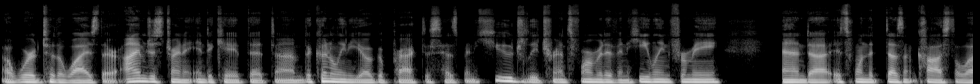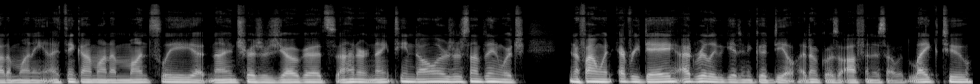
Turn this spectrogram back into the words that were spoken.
a word to the wise there. I'm just trying to indicate that um, the Kundalini yoga practice has been hugely transformative and healing for me. And uh, it's one that doesn't cost a lot of money. I think I'm on a monthly at Nine Treasures Yoga. It's $119 or something, which, you know, if I went every day, I'd really be getting a good deal. I don't go as often as I would like to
